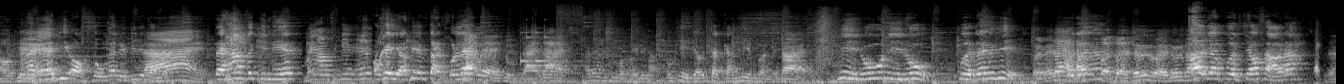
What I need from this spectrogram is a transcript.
โอเคให้ให้พี่ออกทรงให้เลยพี่จะตัดได้ แต่ห้ามสกินเฮดไม่เอาสกินเฮดโอเคเดี๋ยวพี่เอ็มตัดคนแรกเลย ถูกได้ได้ อะได้พี่โอเคครับโอเคเดี๋ยวจัดการพี่เอ็มก่อนเลย ได้ นี่ดูนี่ดู เปิดได้ไหมพี่ เปิดไม่ได้คเปิรัดบได้ไหมเปิดเปิดจะไม่เปิดดูได้เอาอย่าเปิดเช้าสาวนะได้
